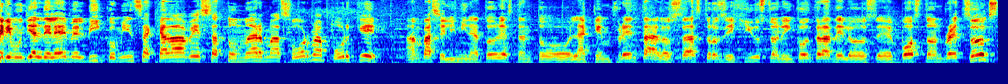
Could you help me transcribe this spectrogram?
Serie Mundial de la MLB comienza cada vez a tomar más forma porque ambas eliminatorias, tanto la que enfrenta a los Astros de Houston en contra de los eh, Boston Red Sox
